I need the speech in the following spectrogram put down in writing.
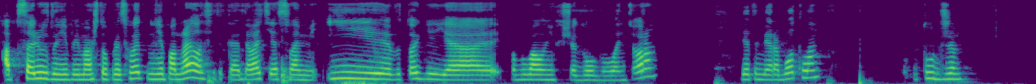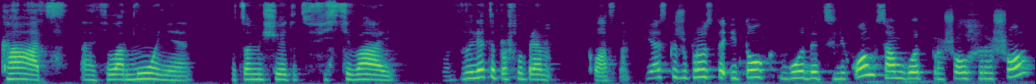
абсолютно не понимаю, что происходит. Мне понравилось, я такая, давайте я с вами. И в итоге я побывала у них еще долго волонтером. Летом я работала. Тут же КАЦ, э, филармония, потом еще этот фестиваль. Ну, лето прошло прям классно. Я скажу просто итог года целиком. Сам год прошел хорошо.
